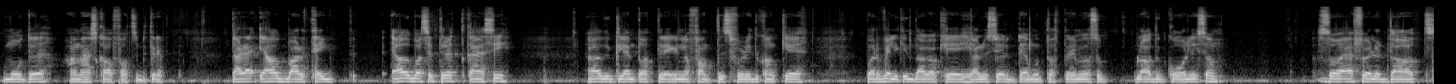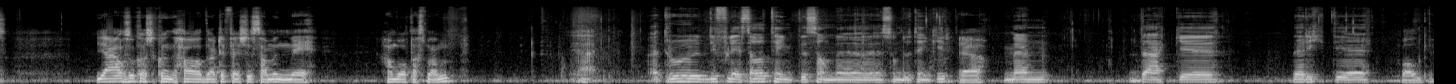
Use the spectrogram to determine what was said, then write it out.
må dø. Han her skal faktisk bli drept. Jeg hadde bare tenkt Jeg hadde bare sett rødt, kan jeg si. Jeg hadde glemt at reglene fantes, fordi du kan ikke bare velge en dag Ok, jeg har lyst til å gjøre det mot datteren min, og så la det gå, liksom. Så jeg føler da at jeg også kanskje kan ha vært i fengsel sammen med han voldtektsmannen. Jeg, Jeg tror de fleste hadde tenkt det samme som du tenker. Ja, Men det er ikke den riktige valget.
